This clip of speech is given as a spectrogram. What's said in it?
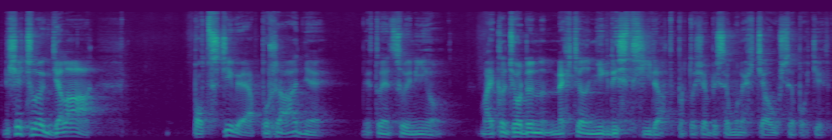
Když je člověk dělá poctivě a pořádně, je to něco jiného. Michael Jordan nechtěl nikdy střídat, protože by se mu nechtěl už se potit.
